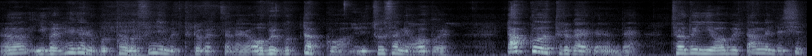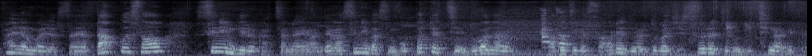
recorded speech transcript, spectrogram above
어? 이걸 해결을 못하고 스님을 들어갔잖아요. 업을 못 닦고 이 조상의 업을 닦고 들어가야 되는데 저도 이 업을 닦는데 18년 걸렸어요. 닦고서 스님 길을 갔잖아요. 내가 스님 갔으면 못 버텼지. 누가 나를 받아주겠어. 하루에도 12번씩 쓰러지고 미친 아이들.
